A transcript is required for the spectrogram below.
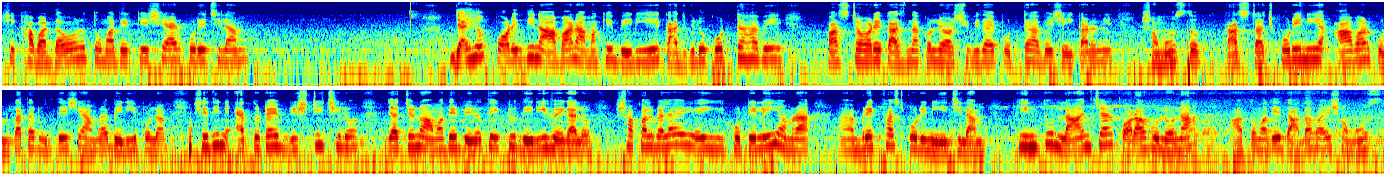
সে খাবার দাবারও তোমাদেরকে শেয়ার করেছিলাম। যাই হোক, পরের দিন আবার আমাকে বেরিয়ে কাজগুলো করতে হবে। ফার্স্ট আওয়ারে কাজ না করলে অসুবিধায় পড়তে হবে, সেই কারণে সমস্ত কাজ টাজ করে নিয়ে আবার কলকাতার উদ্দেশ্যে আমরা বেরিয়ে পড়লাম। সেদিন এতটাই বৃষ্টি ছিল, যার জন্য আমাদের বেরোতে একটু দেরি হয়ে গেল। সকালবেলায় এই হোটেলেই আমরা ব্রেকফাস্ট করে নিয়েছিলাম। কিন্তু লাঞ্চ আর করা হলো না। আর তোমাদের দাদাভাই সমস্ত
